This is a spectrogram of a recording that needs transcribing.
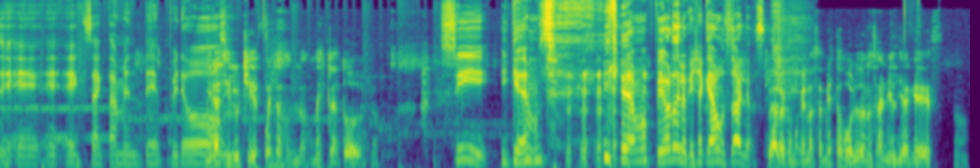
eh, eh, exactamente, pero. Mirá si Luchi después los, los mezcla todos, ¿no? Sí, y quedamos. y quedamos peor de lo que ya quedamos solos. Claro, como que no saben, estos boludos no saben ni el día que es, ¿no?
